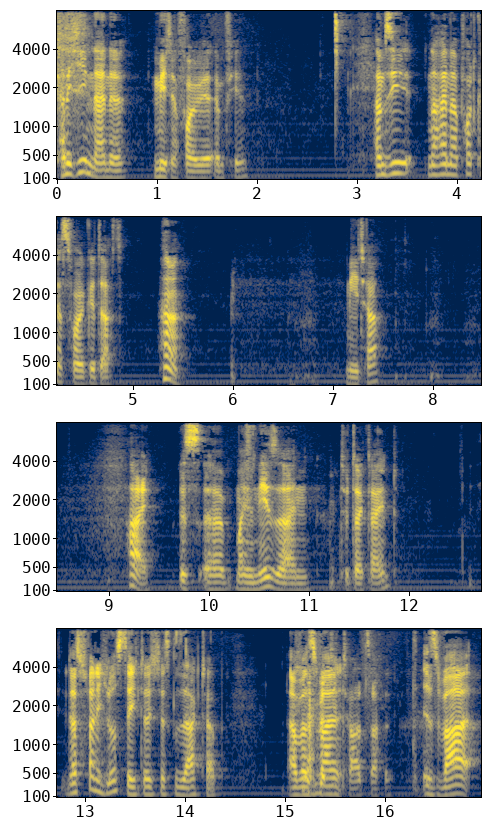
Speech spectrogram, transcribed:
Kann ich Ihnen eine Meta-Folge empfehlen? Haben Sie nach einer Podcast-Folge gedacht? Huh. Meta? Hi. Ist äh, Mayonnaise ein Twitter-Client? Das fand ich lustig, dass ich das gesagt habe. Aber es Einfach war, Tatsache. es war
